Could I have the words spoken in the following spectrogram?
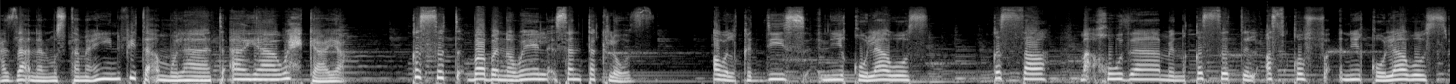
أعزائنا المستمعين في تأملات آية وحكاية. قصة بابا نويل سانتا كلوز أو القديس نيقولاوس. قصة مأخوذة من قصة الأسقف نيقولاوس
